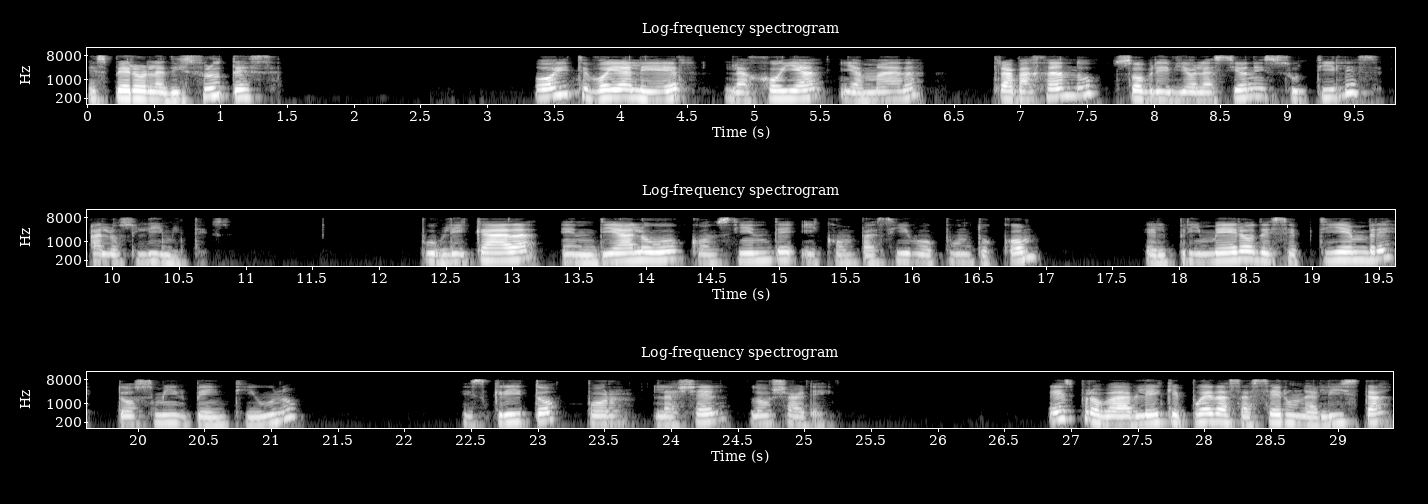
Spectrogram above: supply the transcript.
Espero la disfrutes. Hoy te voy a leer la joya llamada Trabajando sobre violaciones sutiles a los límites, publicada en diálogo consciente y compasivo.com el primero de septiembre 2021, escrito por Lachelle Lochardet. Es probable que puedas hacer una lista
